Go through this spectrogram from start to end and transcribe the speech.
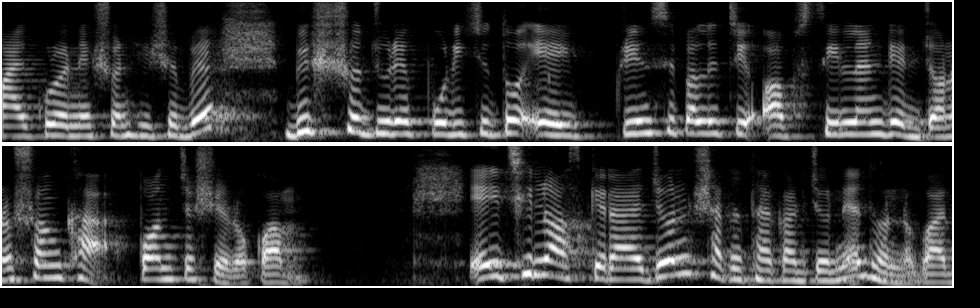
মাইক্রোনেশন হিসেবে বিশ্বজুড়ে পরিচিত এই প্রিন্সিপালিটি অফ সিল্যান্ডের জনসংখ্যা পঞ্চাশেরও কম। এই ছিল আজকের আয়োজন। সাথে থাকার জন্য ধন্যবাদ।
